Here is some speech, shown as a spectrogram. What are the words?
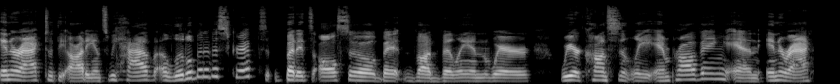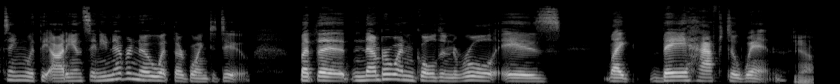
interact with the audience we have a little bit of a script but it's also a bit vaudevillian where we are constantly improving and interacting with the audience and you never know what they're going to do but the number one golden rule is like they have to win. Yeah.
